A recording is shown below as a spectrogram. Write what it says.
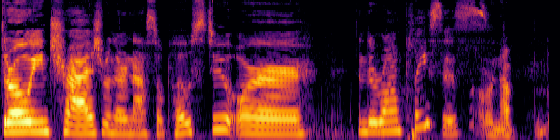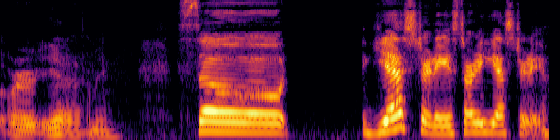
throwing trash when they're not supposed to, or in the wrong places. or not, or yeah, I mean, So yesterday, it started yesterday.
